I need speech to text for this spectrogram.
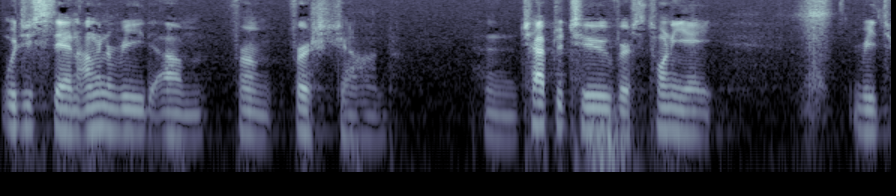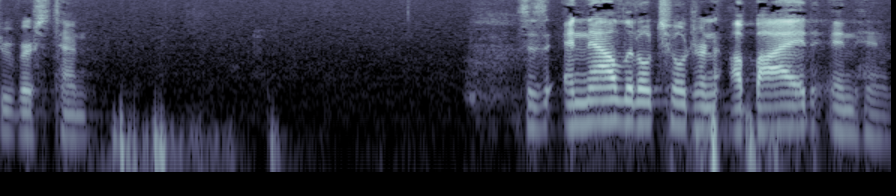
Would you stand? I'm going to read um, from 1 John, in chapter 2, verse 28. Read through verse 10. It says, And now, little children, abide in him,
